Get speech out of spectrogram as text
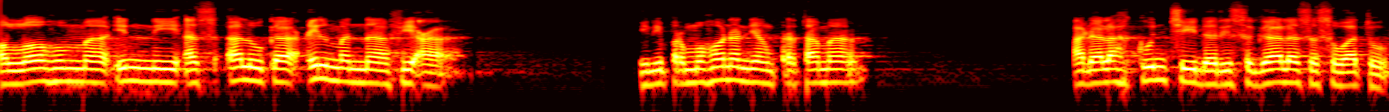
Allahumma inni as'aluka ilman nafi'a. Ini permohonan yang pertama adalah kunci dari segala sesuatu.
